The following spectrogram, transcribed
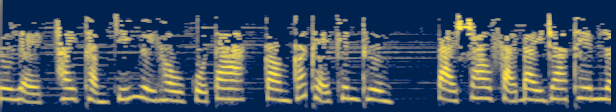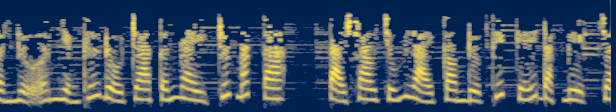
nô lệ hay thậm chí người hầu của ta còn có thể khinh thường. Tại sao phải bày ra thêm lần nữa những thứ đồ tra tấn này trước mắt ta? Tại sao chúng lại còn được thiết kế đặc biệt cho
